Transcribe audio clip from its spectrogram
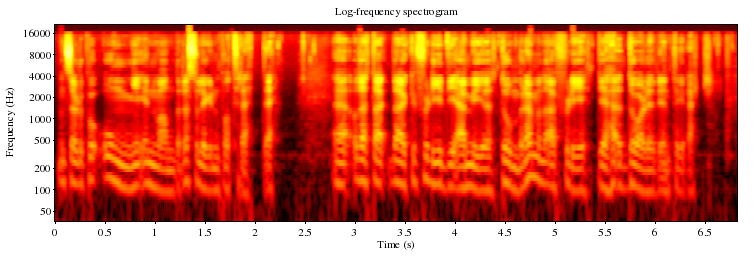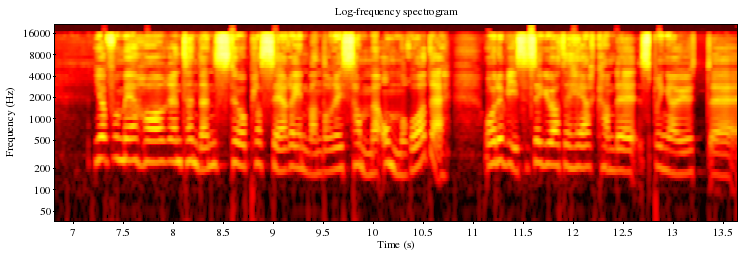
Men ser du på unge innvandrere, så ligger den på 30 eh, Og dette, Det er ikke fordi de er mye dummere, men det er fordi de er dårligere integrert. Ja, for vi har en tendens til å plassere innvandrere i samme område. Og det viser seg jo at her kan det springe ut eh,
